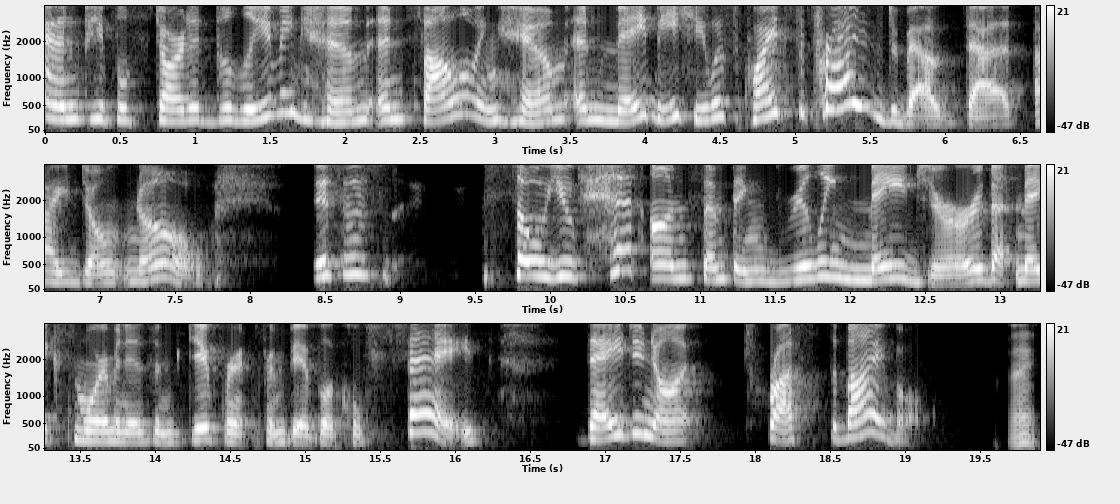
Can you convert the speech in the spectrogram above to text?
And people started believing him and following him. And maybe he was quite surprised about that. I don't know. This is so you've hit on something really major that makes Mormonism different from biblical faith. They do not trust the Bible. Right.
